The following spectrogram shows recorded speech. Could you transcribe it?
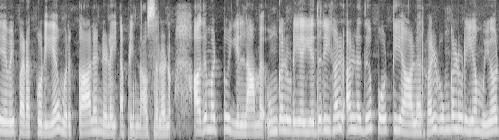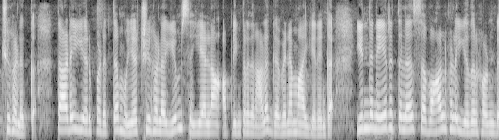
தேவைப்படக்கூடிய ஒரு காலநிலை அப்படின்னு தான் சொல்லணும். அது மட்டும் இல்லாமல் உங்களுடைய எதிரிகள் அல்லது போட்டியாளர்கள் உங்களுடைய முயற்சிகளுக்கு தடை ஏற்படுத்த முயற்சிகளையும் செய்யலாம் அப்படிங்கிறதுனால கவனமாக இருங்க. இந்த நேரத்தில் சவால்களை எதிர்கொண்டு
